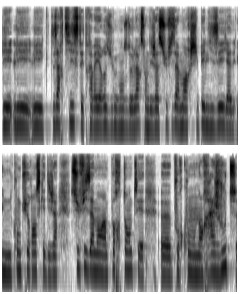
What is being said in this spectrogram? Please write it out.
Les, les, les artistes et travailleurs du monde de l'art sont déjà suffisamment archipélisés. Il y a une concurrence qui est déjà suffisamment importante euh, pour qu'on en rajoute.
